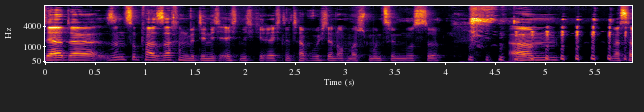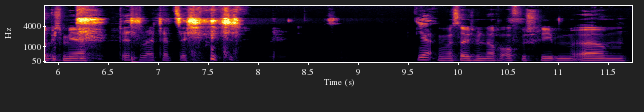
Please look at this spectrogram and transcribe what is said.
da, da sind so ein paar Sachen, mit denen ich echt nicht gerechnet habe, wo ich dann auch mal schmunzeln musste. ähm, was habe ich mir. Das war tatsächlich. ja. Was habe ich mir noch aufgeschrieben? Ähm,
